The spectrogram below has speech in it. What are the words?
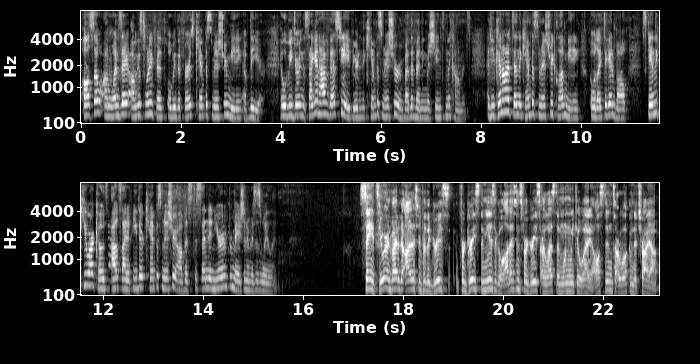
Also, on Wednesday, August 25th will be the first campus ministry meeting of the year. It will be during the second half of STA period in the campus ministry room by the vending machines in the commons. If you cannot attend the campus ministry club meeting but would like to get involved, scan the QR codes outside of either campus ministry office to send in your information to Mrs. Whalen. Saints, you are invited to audition for the Grease for Grease the musical. Auditions for Grease are less than one week away. All students are welcome to try out.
